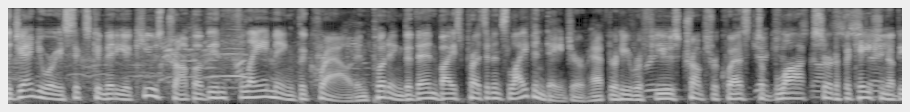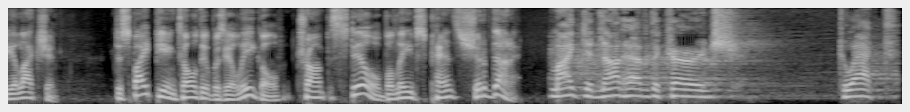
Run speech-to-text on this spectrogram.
The January 6 committee accused Trump of inflaming the crowd and putting the then vice president's life in danger after he refused Trump's request to block certification of the election. Despite being told it was illegal, Trump still believes Pence should have done it. Mike did not have the courage to act.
